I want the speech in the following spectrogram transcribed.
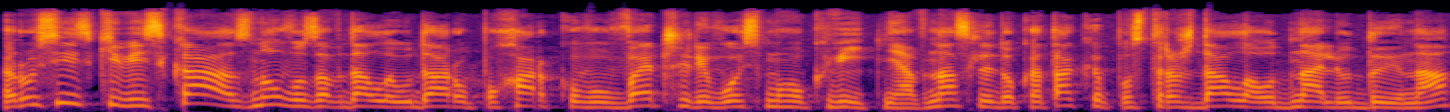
Російські війська знову завдали удару по Харкову ввечері 8 квітня. Внаслідок атаки постраждала одна людина.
